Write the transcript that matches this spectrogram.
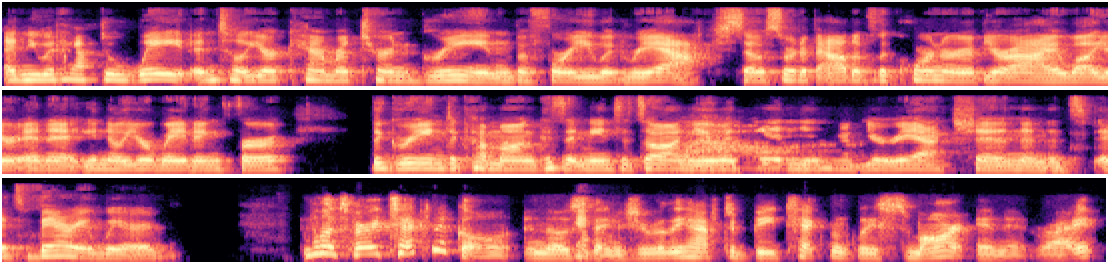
and you would have to wait until your camera turned green before you would react. So sort of out of the corner of your eye while you're in it, you know, you're waiting for the green to come on because it means it's on wow. you and then you have your reaction and it's it's very weird well it's very technical in those yeah. things you really have to be technically smart in it right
